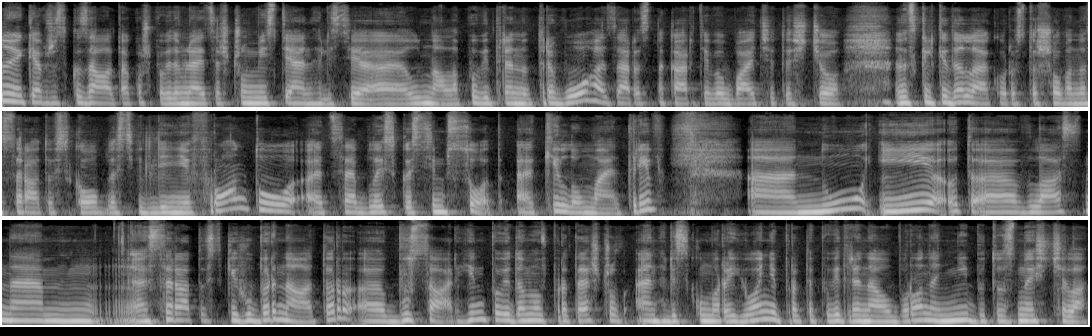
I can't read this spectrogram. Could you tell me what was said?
Ну, як я вже сказала, також повідомляється, що у місті Енгельсі е, лунала повітряна тривога. Зараз на карті ви бачите, що наскільки далеко розташована Саратовська область від лінії фронту. Е, Це близько 700 е, кілометрів. Ну і от власне саратовський губернатор Бусаргін повідомив про те, що в Енгельському районі протиповітряна оборона нібито знищила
